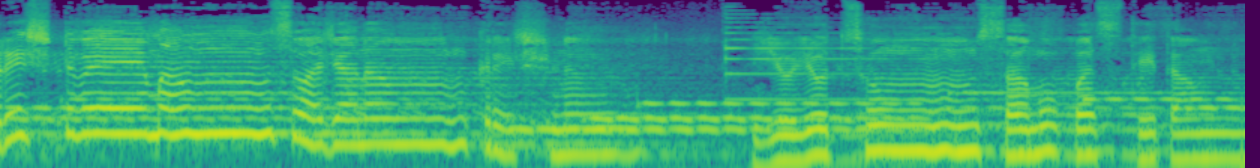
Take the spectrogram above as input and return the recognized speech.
దృష్ట్వేమం స్వజనం కృష్ణ. యుయుత్సుం సముపస్థితం.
